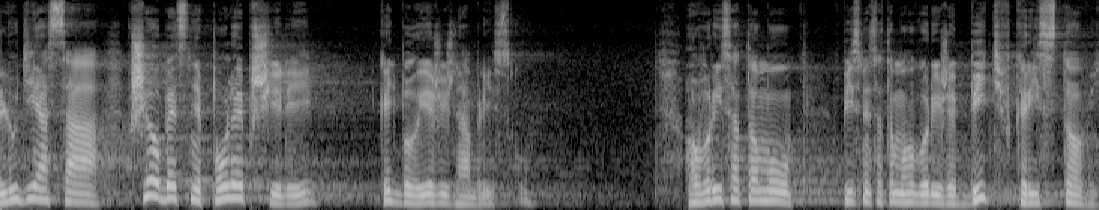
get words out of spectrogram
ľudia sa všeobecne polepšili, keď bol Ježiš na blízku. Hovorí sa tomu, v písme sa tomu hovorí, že byť v Kristovi.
